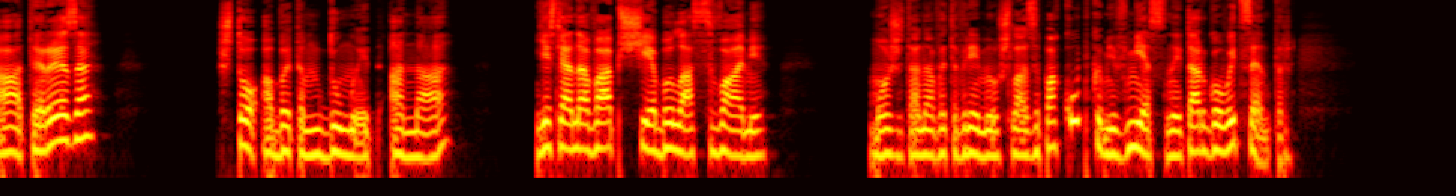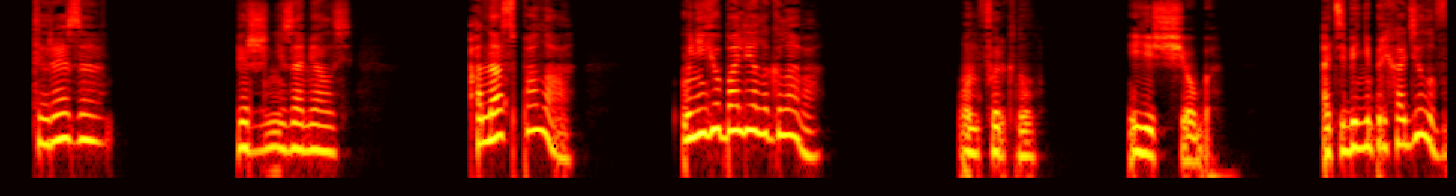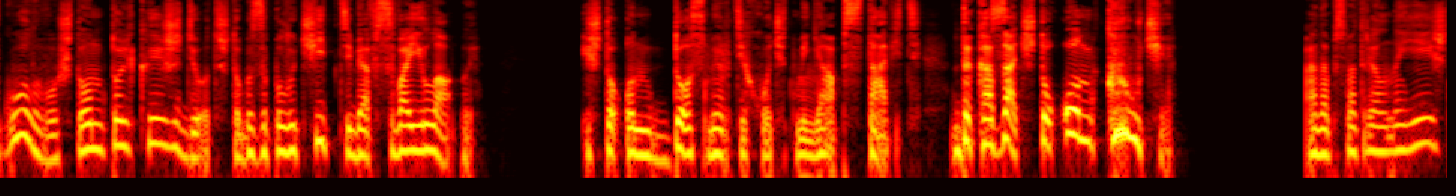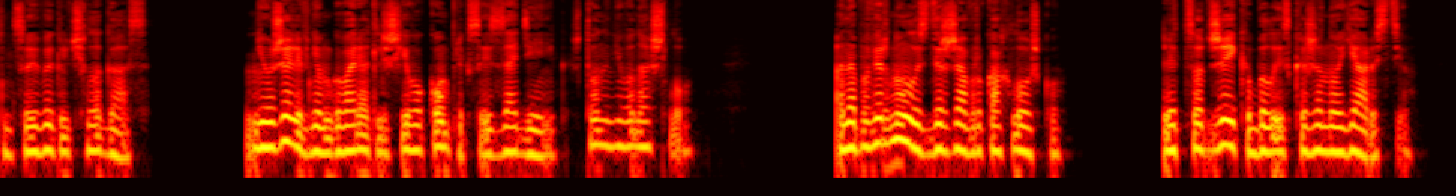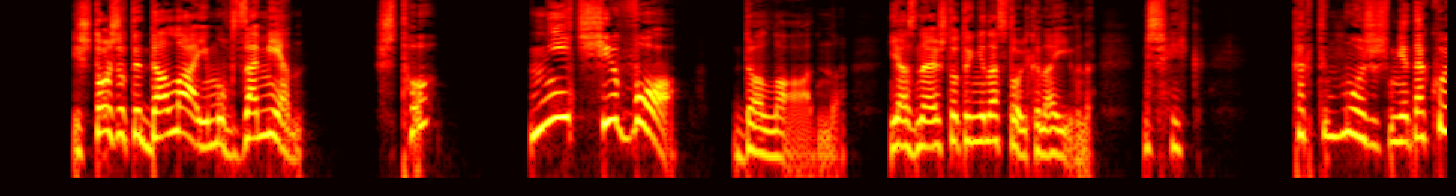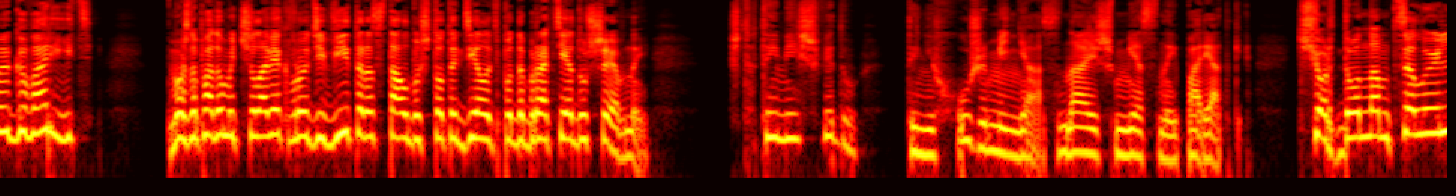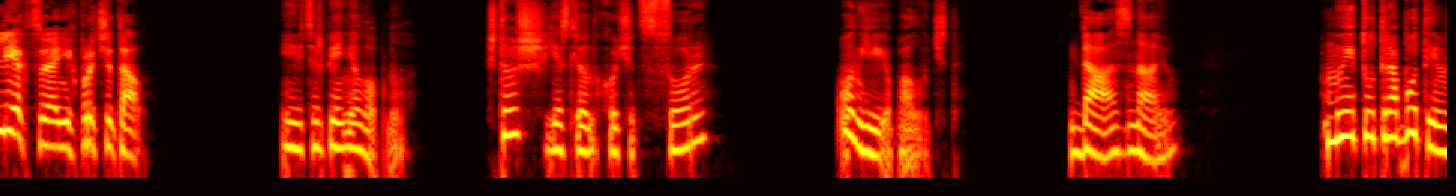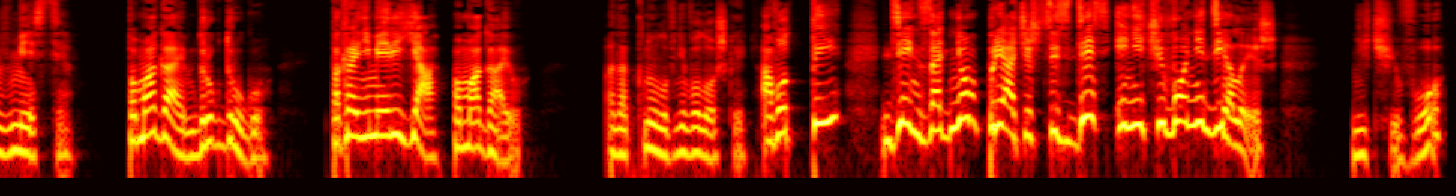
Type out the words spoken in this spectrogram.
А Тереза? Что об этом думает она, если она вообще была с вами? Может, она в это время ушла за покупками в местный торговый центр? Тереза... Вержини замялась. Она спала. У нее болела голова. Он фыркнул. Еще бы. А тебе не приходило в голову, что он только и ждет, чтобы заполучить тебя в свои лапы? И что он до смерти хочет меня обставить, доказать, что он круче?» Она посмотрела на яичницу и выключила газ. Неужели в нем говорят лишь его комплексы из-за денег? Что на него нашло? Она повернулась, держа в руках ложку. Лицо Джейка было искажено яростью. «И что же ты дала ему взамен?» «Что?» Ничего! Да ладно. Я знаю, что ты не настолько наивна. Джейк, как ты можешь мне такое говорить? Можно подумать, человек вроде Витера стал бы что-то делать по доброте душевной. Что ты имеешь в виду? Ты не хуже меня знаешь местные порядки. Черт, да он нам целую лекцию о них прочитал. Ее терпение лопнуло. Что ж, если он хочет ссоры, он ее получит. Да, знаю. Мы тут работаем вместе, помогаем друг другу. По крайней мере, я помогаю. Она ткнула в него ложкой. «А вот ты день за днем прячешься здесь и ничего не делаешь!» «Ничего?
